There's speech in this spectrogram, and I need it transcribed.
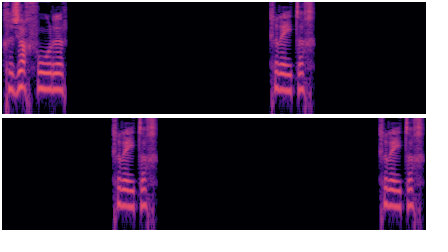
Gezagvoerder gretig. Gretig. Gretig.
